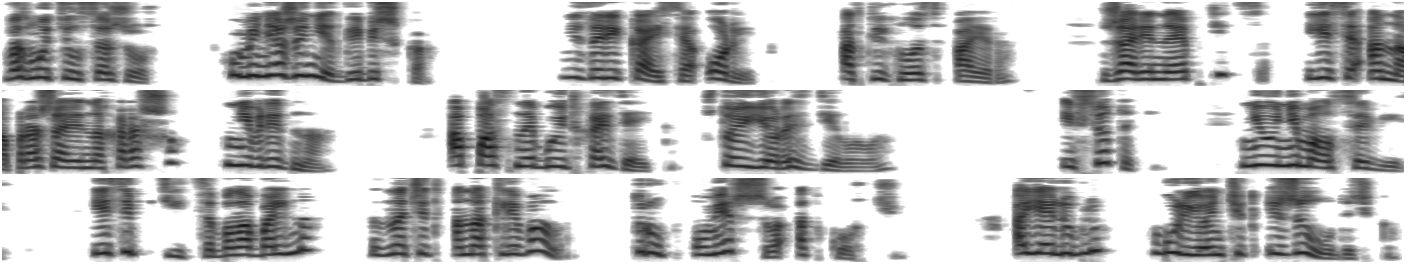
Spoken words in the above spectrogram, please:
возмутился Жорж. У меня же нет гребешка. Не зарекайся, Орлик, откликнулась Айра. Жареная птица, если она прожарена хорошо, не вредна. Опасная будет хозяйка, что ее разделала. И все-таки не унимался Вильд. Если птица была больна, значит, она клевала труп умершего от корчи. А я люблю бульончик из желудочков.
